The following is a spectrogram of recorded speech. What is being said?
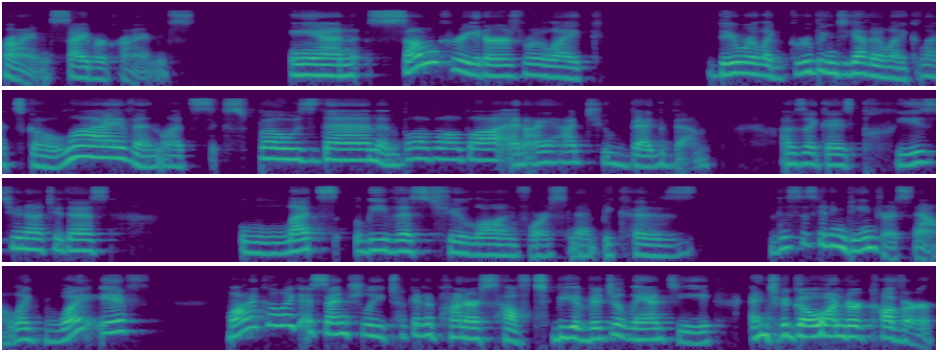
crimes, cyber crimes. And some creators were like, they were like grouping together, like, let's go live and let's expose them and blah, blah, blah. And I had to beg them. I was like, guys, please do not do this. Let's leave this to law enforcement because this is getting dangerous now. Like, what if Monica, like, essentially took it upon herself to be a vigilante and to go undercover.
